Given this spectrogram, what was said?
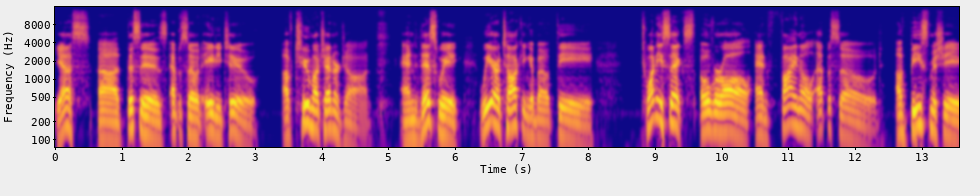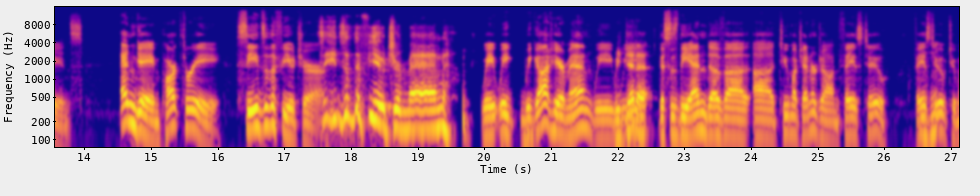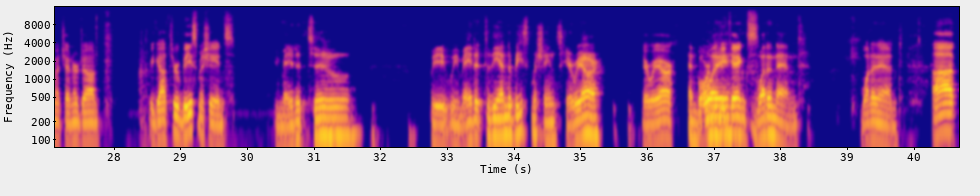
yes, uh, this is episode 82 of Too Much Energon. And this week, we are talking about the 26th overall and final episode of Beast Machines Endgame Part 3 Seeds of the Future. seeds of the future, man. We we we got here, man. We We did it. This is the end of uh uh Too Much Energon Phase 2. Phase Mhm. 2 of Too Much Energon. We got through Beast Machines. We made it to we we made it to the end of Beast Machines. Here we are. Here we are. And Born to boy, be kings. what an end. What an end. Uh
